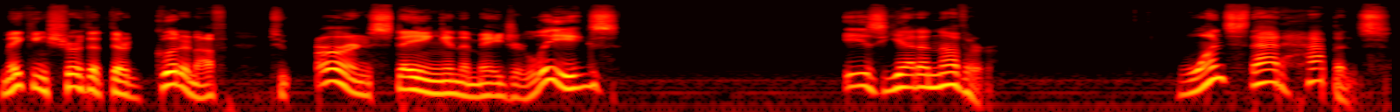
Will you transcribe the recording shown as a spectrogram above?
making sure that they're good enough to earn staying in the major leagues, is yet another. Once that happens,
